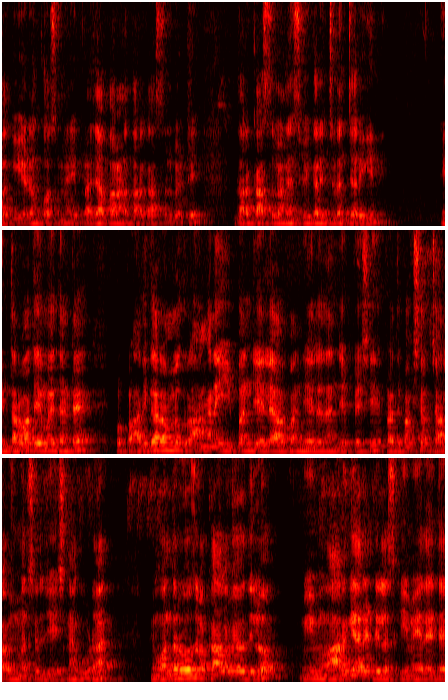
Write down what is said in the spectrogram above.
వాళ్ళకి ఇవ్వడం కోసమే ఈ ప్రజాపాలన దరఖాస్తులు పెట్టి దరఖాస్తులు అనేది స్వీకరించడం జరిగింది. దీని తర్వాత ఏమైందంటే ఇప్పుడు అధికారంలోకి రాగానే ఈ పని చేయలే ఆ పని చేయలేదు అని చెప్పేసి ప్రతిపక్షాలు చాలా విమర్శలు చేసినా కూడా మేము వంద రోజుల కాల వ్యవధిలో మేము ఆరు గ్యారంటీల స్కీమ్ ఏదైతే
